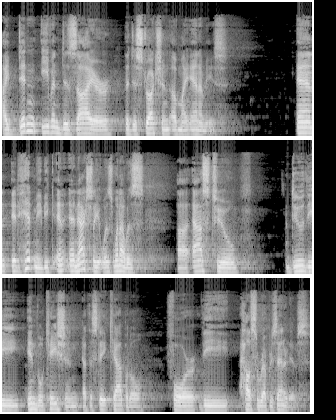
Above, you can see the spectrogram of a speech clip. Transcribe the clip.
I didn't even desire the destruction of my enemies. And it hit me, and, and actually it was when I was uh, asked to do the invocation at the state capitol for the House of Representatives,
